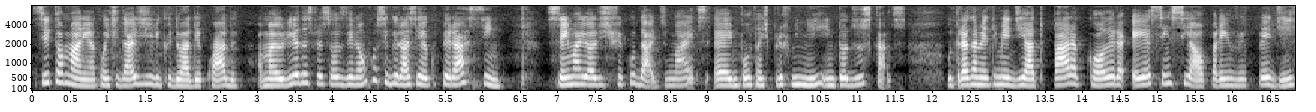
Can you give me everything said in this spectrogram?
se tomarem a quantidade de líquido adequada, a maioria das pessoas irão conseguir se recuperar sim, sem maiores dificuldades, mas é importante prevenir em todos os casos. O tratamento imediato para a cólera é essencial para impedir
